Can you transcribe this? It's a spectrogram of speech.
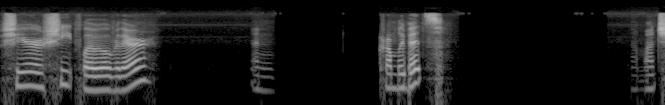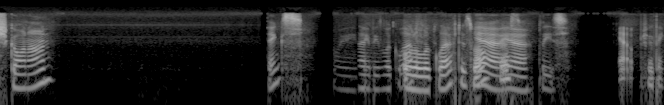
sheer sheet flow over there crumbly bits. Not much going on. Thanks. We maybe look left. A little look left as well. yeah, yeah, please. Yeah, sure thing.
